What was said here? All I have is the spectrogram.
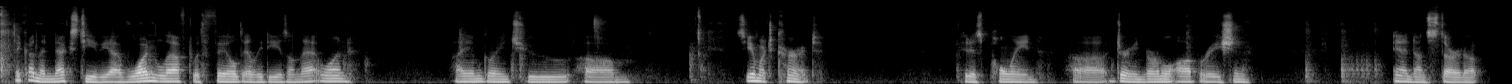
I think on the next TV, I have one left with failed LEDs on that one. I am going to um, see how much current it is pulling uh, during normal operation and on startup.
